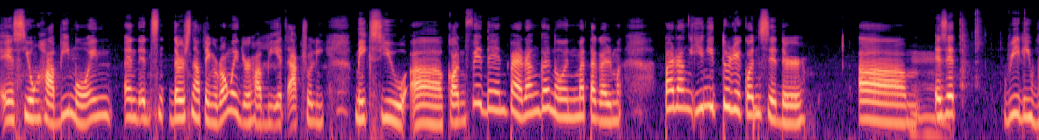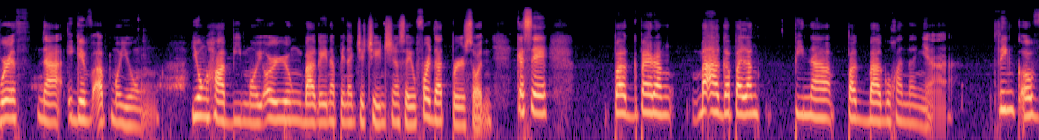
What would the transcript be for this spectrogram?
is yung hobby mo and, and it's, there's nothing wrong with your hobby. It actually makes you uh, confident. Parang ganun, matagal. ma- Parang you need to reconsider um, is it really worth na i-give up mo yung yung hobby mo or yung bagay na pinag-change niya sa'yo for that person. Kasi, pag parang maaga pa lang pinapagbago ka na niya, think of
